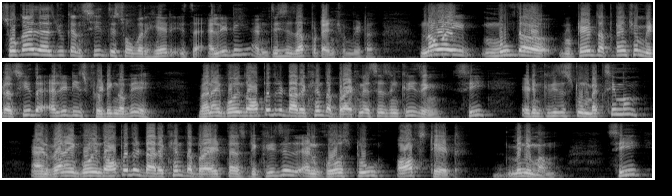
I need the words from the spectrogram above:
So guys, as you can see, this over here is the LED and this is the potentiometer. Now I move the, rotate the potentiometer, see the LED is fading away. When I go in the opposite direction, the brightness is increasing. See, it increases to maximum and when I go in the opposite direction, the brightness decreases and goes to off state minimum. See,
